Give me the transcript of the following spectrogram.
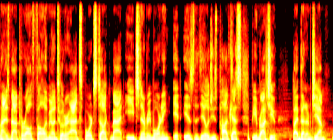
My name is Matt Perrault. Follow me on Twitter at Sports Talk Matt each and every morning. It is the Daily Juice Podcast being brought to you by BetMGM.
